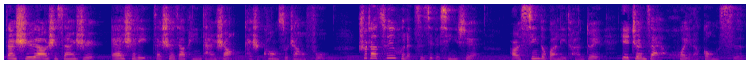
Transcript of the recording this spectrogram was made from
但十月二十三日，Ashley 在社交平台上开始控诉丈夫，说他摧毁了自己的心血，而新的管理团队也正在毁了公司。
